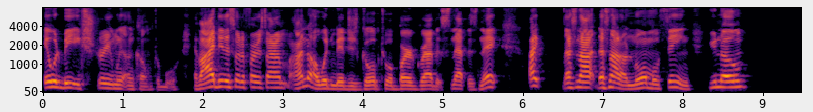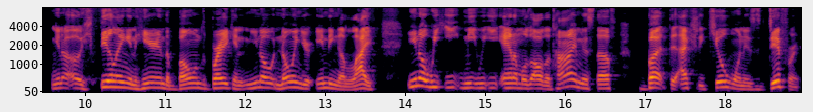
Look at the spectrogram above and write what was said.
it would be extremely uncomfortable. If I did this for the first time, I know I wouldn't be able to just go up to a bird, grab it, snap his neck. Like that's not that's not a normal thing. You know, you know, feeling and hearing the bones break and you know, knowing you're ending a life. You know, we eat meat, we eat animals all the time and stuff, but to actually kill one is different.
